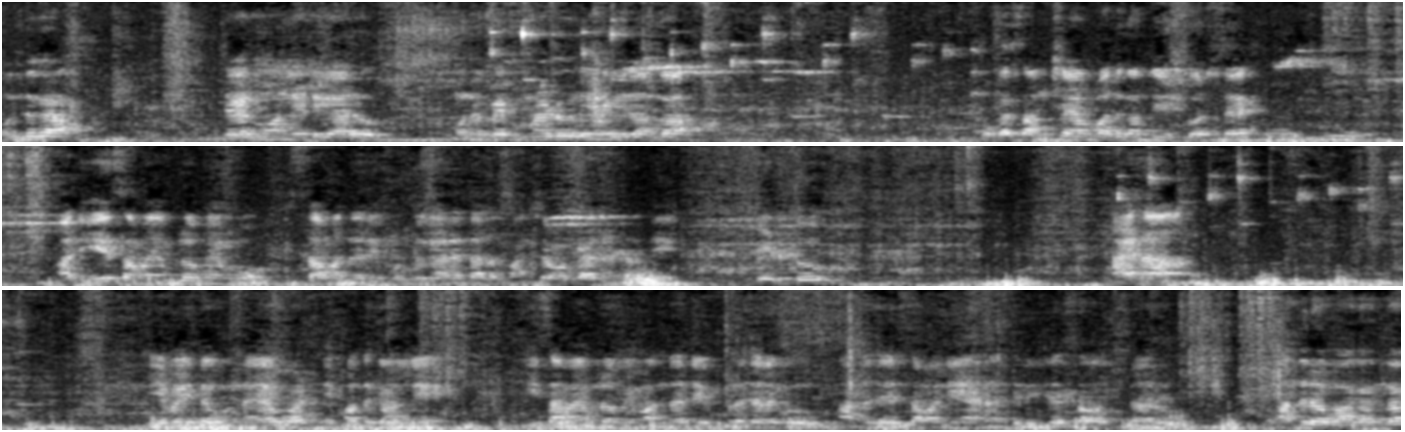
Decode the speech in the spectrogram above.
ముందుగా జగన్మోహన్ రెడ్డి గారు మొన్న పెట్టినడు లేని విధంగా ఒక సంక్షేమ పథకం తీసుకొస్తే అది ఏ సమయంలో మేము ఇస్తామనేది ముందుగానే తన సంక్షేమ క్యాలెండర్ని పెడుతూ ఆయన ఏవైతే ఉన్నాయో వాటిని పథకాల్ని ఈ సమయంలో మేము అందరినీ ప్రజలకు అందజేస్తామని ఆయన తెలియజేస్తూ వచ్చినారు అందులో భాగంగా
